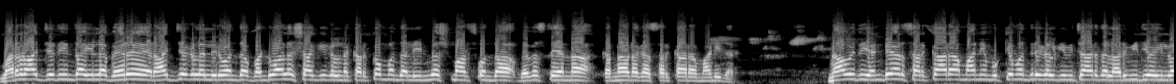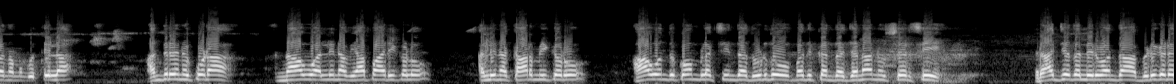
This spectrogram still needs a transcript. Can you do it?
ಹೊರ ರಾಜ್ಯದಿಂದ ಇಲ್ಲ ಬೇರೆ ರಾಜ್ಯಗಳಲ್ಲಿರುವಂಥ ಬಂಡವಾಳಶಾಹಿಗಳನ್ನ ಕರ್ಕೊಂಬಂದು ಅಲ್ಲಿ ಇನ್ವೆಸ್ಟ್ ಮಾಡಿಸುವಂಥ ವ್ಯವಸ್ಥೆಯನ್ನ ಕರ್ನಾಟಕ ಸರ್ಕಾರ ಮಾಡಿದ್ದಾರೆ. ನಾವು ಇದು ಎನ್ ಡಿ ಆರ್ ಸರ್ಕಾರ ಮಾನ್ಯ ಮುಖ್ಯಮಂತ್ರಿಗಳಿಗೆ ವಿಚಾರದಲ್ಲಿ ಅರಿವಿದೆಯೋ ಇಲ್ವೋ ನಮಗೆ ಗೊತ್ತಿಲ್ಲ. ಅಂದ್ರೇನು ಕೂಡ ನಾವು ಅಲ್ಲಿನ ವ್ಯಾಪಾರಿಗಳು ಅಲ್ಲಿನ ಕಾರ್ಮಿಕರು ಆ ಒಂದು ಕಾಂಪ್ಲೆಕ್ಸ್ ಇಂದ ದುಡಿದು ಬದುಕಂತ ಜನನು ಸೇರಿಸಿ ರಾಜ್ಯದಲ್ಲಿರುವಂತಹ ಬಿಡುಗಡೆ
